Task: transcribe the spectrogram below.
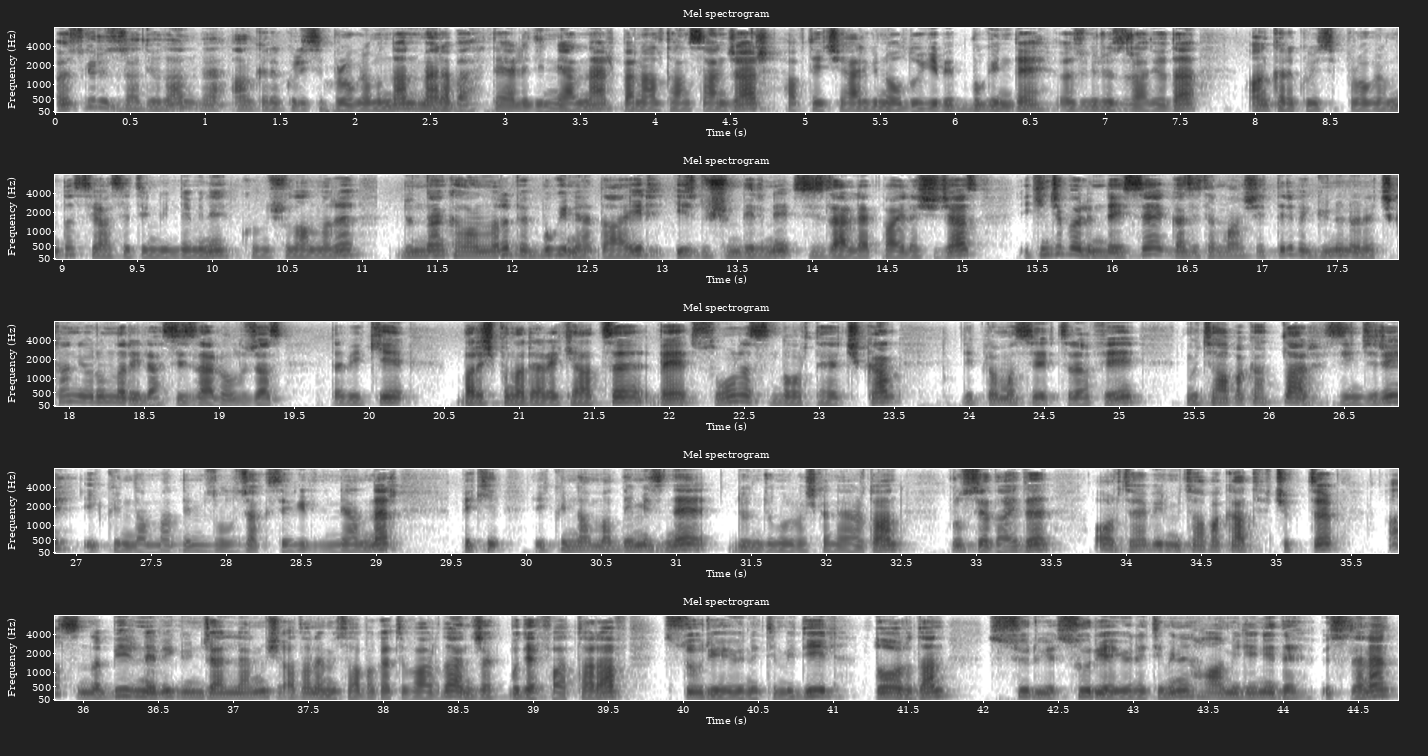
Özgürüz Radyo'dan ve Ankara Kulisi programından merhaba değerli dinleyenler. Ben Altan Sancar. Hafta içi her gün olduğu gibi bugün de Özgürüz Radyo'da Ankara Kulisi programında siyasetin gündemini, konuşulanları, dünden kalanları ve bugüne dair iz düşümlerini sizlerle paylaşacağız. İkinci bölümde ise gazete manşetleri ve günün öne çıkan yorumlarıyla sizlerle olacağız. Tabii ki Barış Pınar Harekatı ve sonrasında ortaya çıkan diplomasi trafiği, mütabakatlar zinciri ilk gündem maddemiz olacak sevgili dinleyenler. Peki ilk gündem maddemiz ne? Dün Cumhurbaşkanı Erdoğan Rusya'daydı. Ortaya bir mütabakat çıktı. Aslında bir nevi güncellenmiş Adana mütabakatı vardı ancak bu defa taraf Suriye yönetimi değil doğrudan Suriye, Suriye yönetiminin hamiliğini de üstlenen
